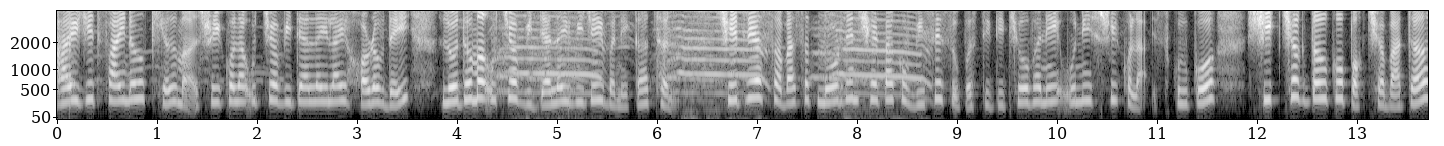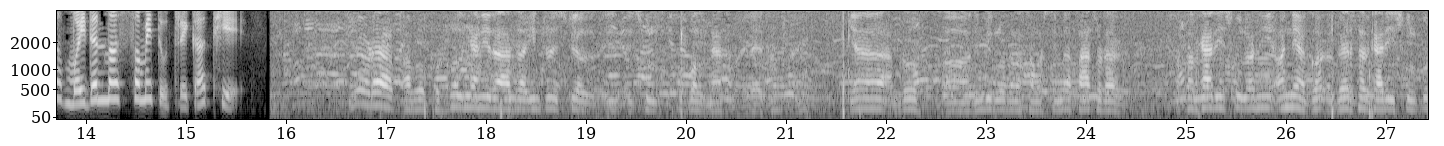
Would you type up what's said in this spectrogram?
आयोजित फाइनल खेलमा श्रीखोला उच्च विद्यालयलाई हराउँदै लोधोमा उच्च विद्यालय विजयी बनेका छन्। क्षेत्रीय सभासद नोर्देन शेर्पाको विशेष उपस्थिति थियो भने उनी श्रीखोला स्कुलको शिक्षक दलको पक्षबाट मैदानमा समेत उत्रेका थिए। एउटा अब फुटबल यहाँनिर आज इन्टर स्कुल फुटबल म्याच भइरहेछ है। यहाँ हाम्रो रिम्बिक लोधना समष्टिमा पाँचवटा सरकारी स्कुल अनि अन्य गैर सरकारी स्कुलको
